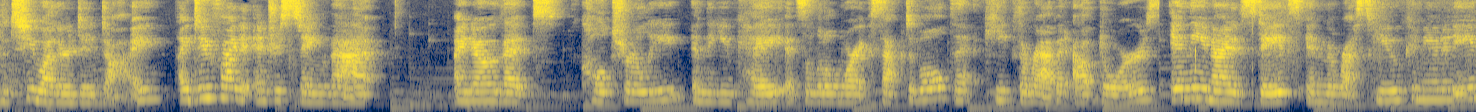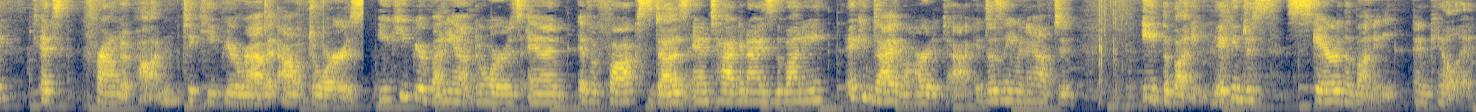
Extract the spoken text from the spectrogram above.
the two other did die. I do find it interesting that I know that culturally in the UK it's a little more acceptable to keep the rabbit outdoors. In the United States, in the rescue community, it's frowned upon to keep your rabbit outdoors. You keep your bunny outdoors, and if a fox does antagonize the bunny, it can die of a heart attack. It doesn't even have to eat the bunny, it can just scare the bunny and kill it,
